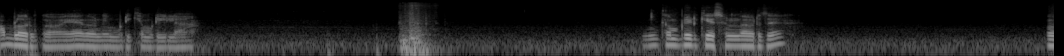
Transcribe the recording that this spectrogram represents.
ப்ராப்ளம் இருக்கும். ஏன் இது ஒன்றும் முடிக்க முடியல? இன்கம்ப்ளீட் கேஸ்ன்னு தான் வருது. ஓ.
